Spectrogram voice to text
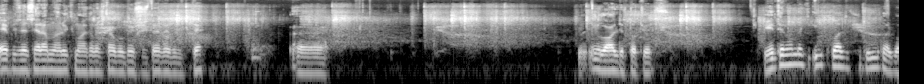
Hepinize selamünaleyküm arkadaşlar. Bugün sizlerle birlikte eee Wild atıyoruz. Yeni temamdaki ilk Wild videom galiba.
